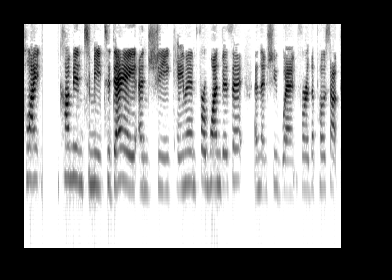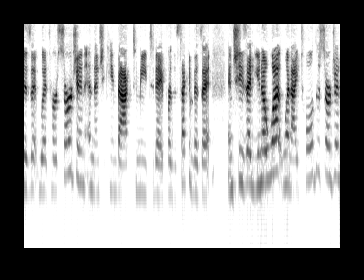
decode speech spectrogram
client come in to me today and she came in for one visit and then she went for the post-op visit with her surgeon and then she came back to me today for the second visit. And she said you know what? When i told the surgeon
